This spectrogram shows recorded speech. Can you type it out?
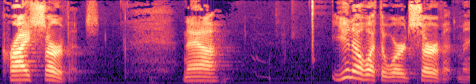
Christ's servants. Now, you know what the word servant means.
